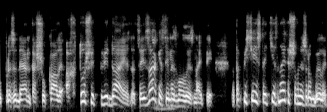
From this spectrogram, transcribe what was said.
у президента шукали, а хто ж відповідає за цей захист і не змогли знайти. Так після цієї статті, знаєте, що вони зробили?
